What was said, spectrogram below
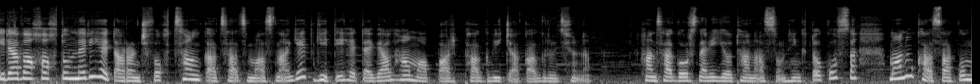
Իրավախախտումների հետ առնչվող ցանկացած մասնագետ գիտի հետեւյալ համապարփակ վիճակագրությունը։ Հանցագործների 75%-ը մանուկ հասակում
